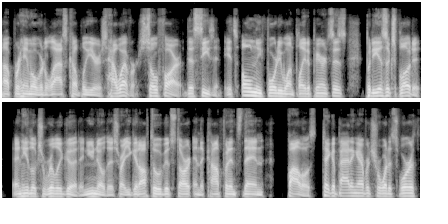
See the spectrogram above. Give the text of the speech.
uh, for him over the last couple of years. However, so far this season, it's only 41 plate appearances, but he has exploded and he looks really good. And you know this, right? You get off to a good start, and the confidence then follows. Take a batting average for what it's worth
